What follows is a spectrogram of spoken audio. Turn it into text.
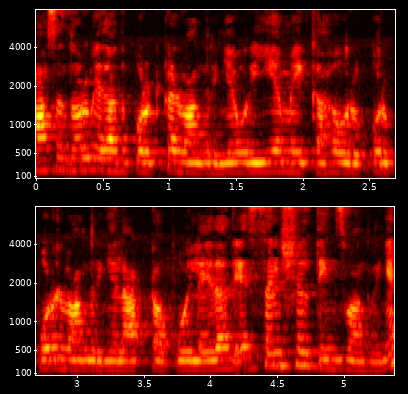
மாதந்தோறும் ஏதாவது பொருட்கள் வாங்குறீங்க ஒரு இஎம்ஐக்காக ஒரு ஒரு பொருள் வாங்குறீங்க லேப்டாப்போ இல்லை ஏதாவது எசென்ஷியல் திங்ஸ் வாங்குறீங்க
